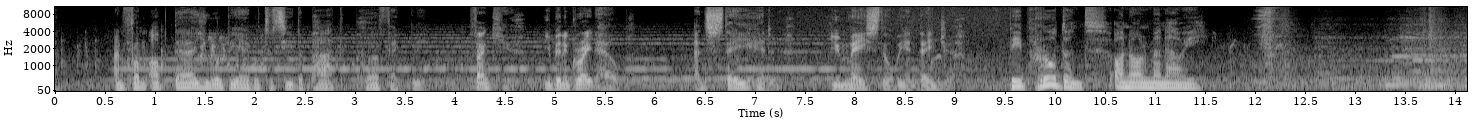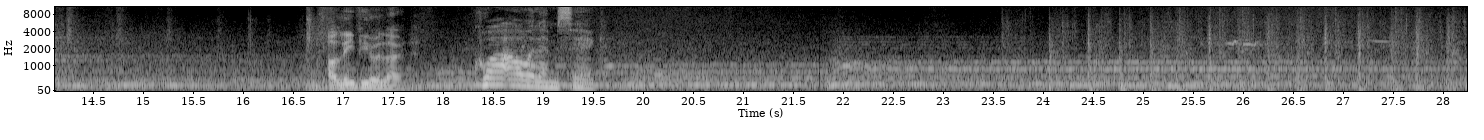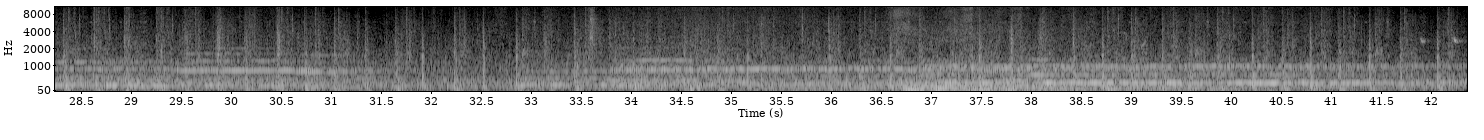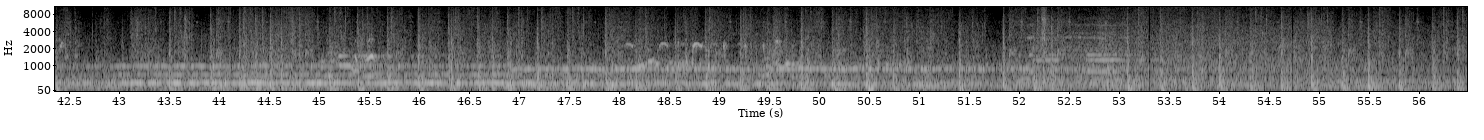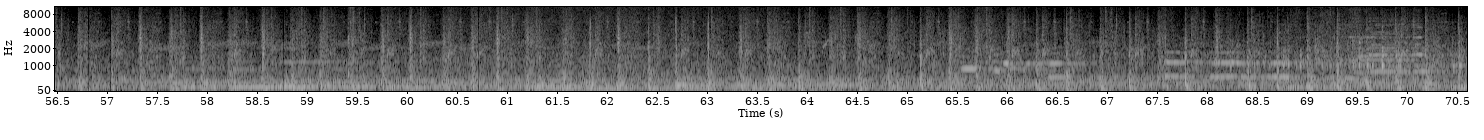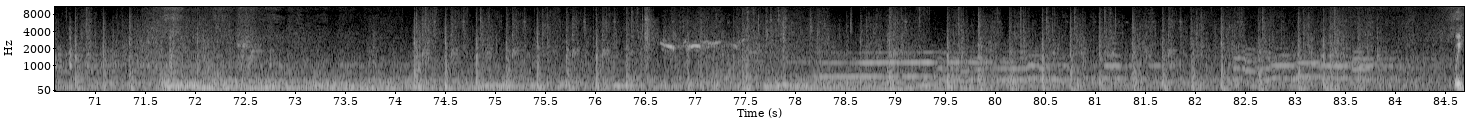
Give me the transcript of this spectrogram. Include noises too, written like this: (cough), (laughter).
And from up there, you will be able to see the path perfectly. Thank you. You've been a great help. And stay hidden. You may still be in danger. Be prudent, Onol Manawi. I'll leave you alone. Qua awalem seg.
